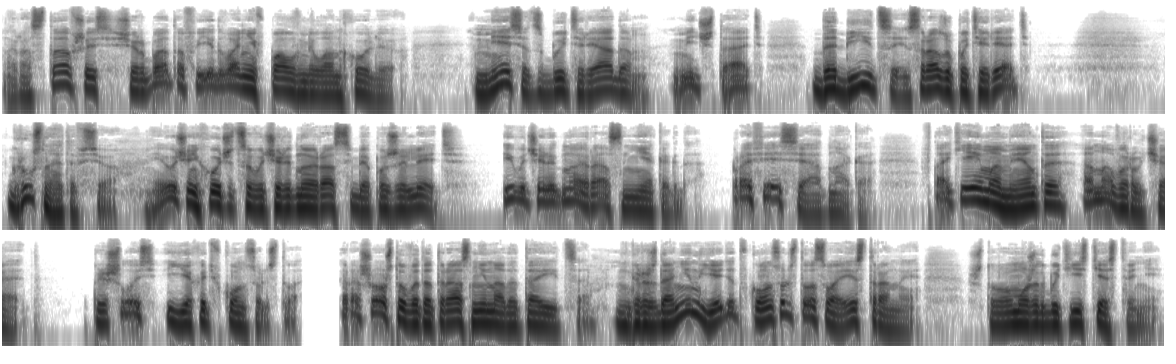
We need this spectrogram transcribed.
Расставшись, Щербатов едва не впал в меланхолию. Месяц быть рядом, мечтать, добиться и сразу потерять. Грустно это все, и очень хочется в очередной раз себя пожалеть. И в очередной раз некогда. Профессия, однако. В такие моменты она выручает. Пришлось ехать в консульство. Хорошо, что в этот раз не надо таиться. Гражданин едет в консульство своей страны, что может быть естественней.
